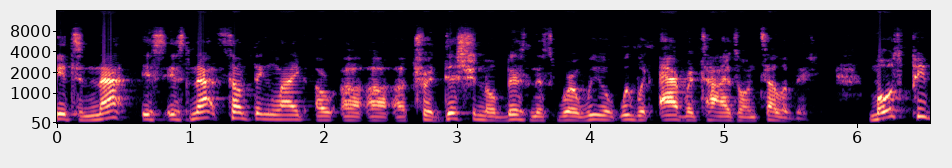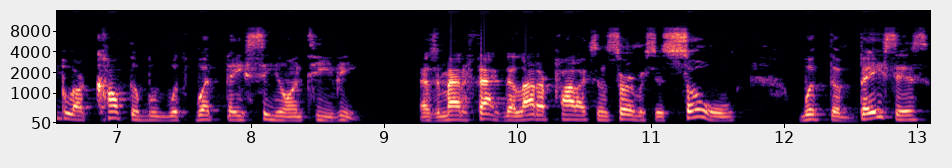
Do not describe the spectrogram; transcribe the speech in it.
It's not it's, it's not something like a, a, a traditional business where we we would advertise on television. Most people are comfortable with what they see on TV. As a matter of fact, a lot of products and services sold with the basis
